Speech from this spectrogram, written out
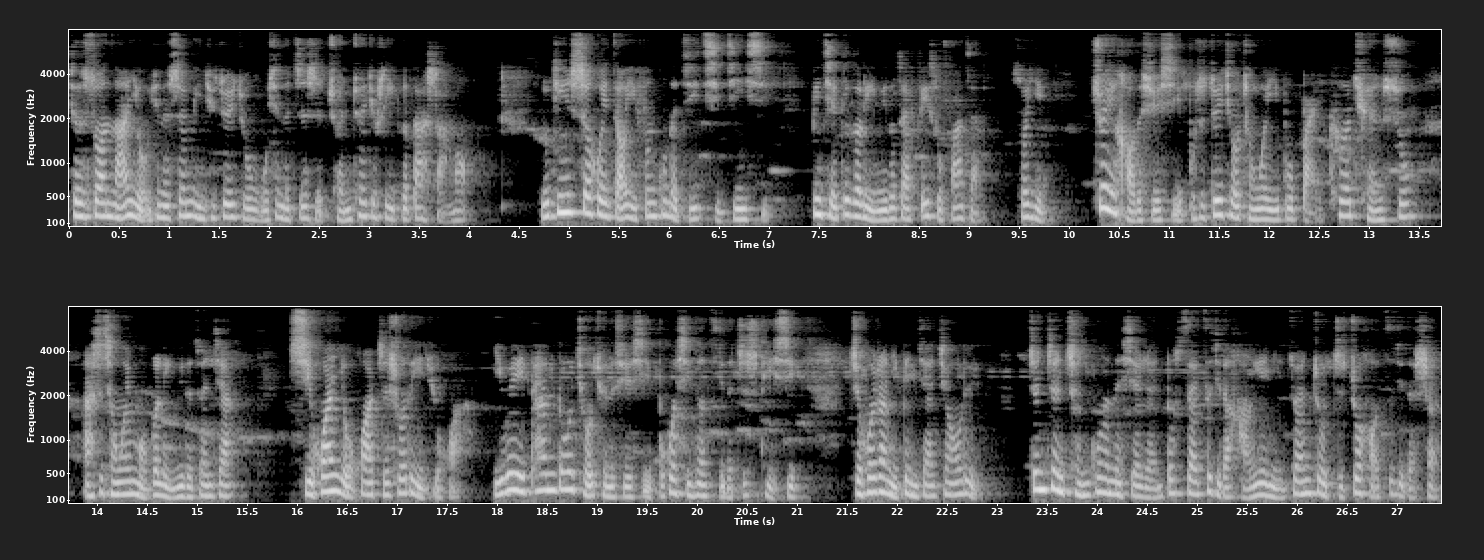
就是说，拿有限的生命去追逐无限的知识，纯粹就是一个大傻帽。如今社会早已分工的极其精细。并且各个领域都在飞速发展。所以，最好的学习不是追求成为一部百科全书，而是成为某个领域的专家。喜欢有话直说的一句话：一味贪多求全的学习不会形成自己的知识体系，只会让你更加焦虑。真正成功的那些人，都是在自己的行业里专注，只做好自己的事儿，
